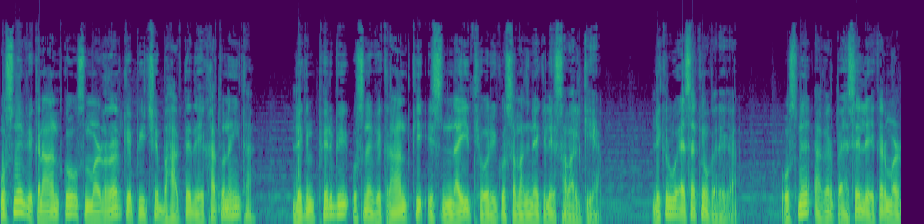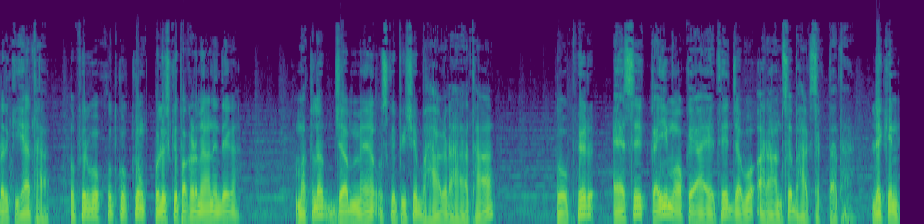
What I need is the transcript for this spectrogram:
उसने विक्रांत को उस मर्डरर के पीछे भागते देखा तो नहीं था, लेकिन फिर भी उसने विक्रांत की इस नई थ्योरी को समझने के लिए सवाल किया। लेकिन वो ऐसा क्यों करेगा? उसने अगर पैसे लेकर मर्डर किया था तो फिर वो खुद को क्यों पुलिस की पकड़ में आने देगा? मतलब जब मैं उसके पीछे भाग रहा था तो फिर ऐसे कई मौके आए थे जब वो आराम से भाग सकता था। लेकिन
